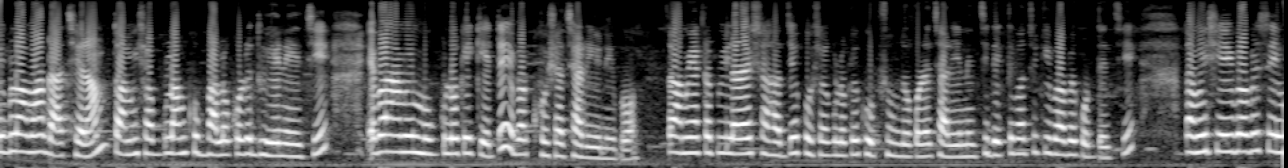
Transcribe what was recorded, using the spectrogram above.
এগুলো আমার গাছের আম। তো আমি সবগুলো আম খুব ভালো করে ধুয়ে নিয়েছি। এবার আমি মুখগুলোকে কেটে এবার খোসা ছাড়িয়ে নিব। তো আমি একটা পিলারের সাহায্যে খোসাগুলোকে খুব সুন্দর করে ছাড়িয়ে নিচ্ছি। দেখতে পাচ্ছি কীভাবে করতেছি? তো আমি সেইভাবে সেম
